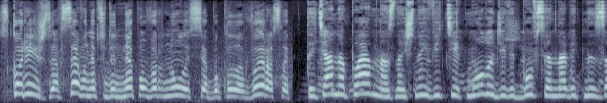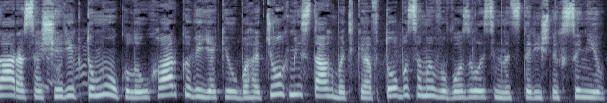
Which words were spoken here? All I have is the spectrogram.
скоріш за все, вони б сюди не повернулися, бо коли виросли. Тетяна певна, значний відтік молоді відбувся навіть не зараз, а ще рік тому, коли у Харкові, як і у багатьох містах, батьки автобусами вивозили 17-річних синів.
